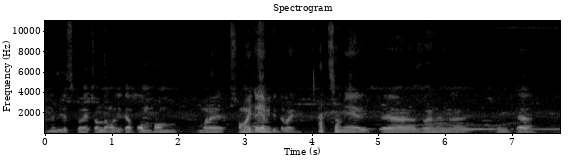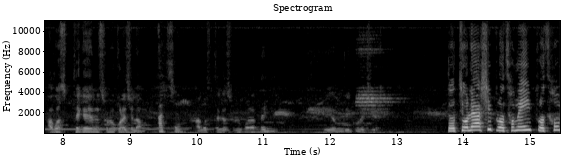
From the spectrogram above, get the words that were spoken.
মানে বিশেষ করে চন্দ্রমল্লিকা পম পম মানে সময়টাই আমি দিতে পারিনি। আচ্ছা। আমি ধরে নেন আগস্ট থেকে শুরু করেছিলাম। আচ্ছা। আগস্ট থেকে শুরু করাতেই এই অবধি করেছি। তো চলে আসি প্রথমেই প্রথম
